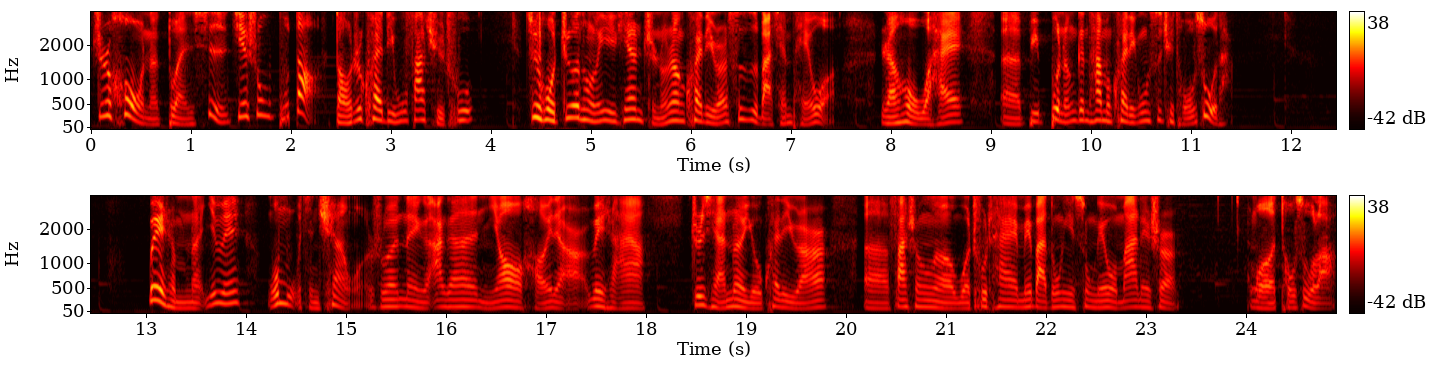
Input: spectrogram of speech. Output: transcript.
之后呢，短信接收不到，导致快递无法取出，最后折腾了一天，只能让快递员私自把钱赔我，然后我还呃必不能跟他们快递公司去投诉他。为什么呢？因为我母亲劝我说：“那个阿甘，你要好一点儿。为啥呀？之前呢有快递员，呃，发生了我出差没把东西送给我妈这事儿，我投诉了。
